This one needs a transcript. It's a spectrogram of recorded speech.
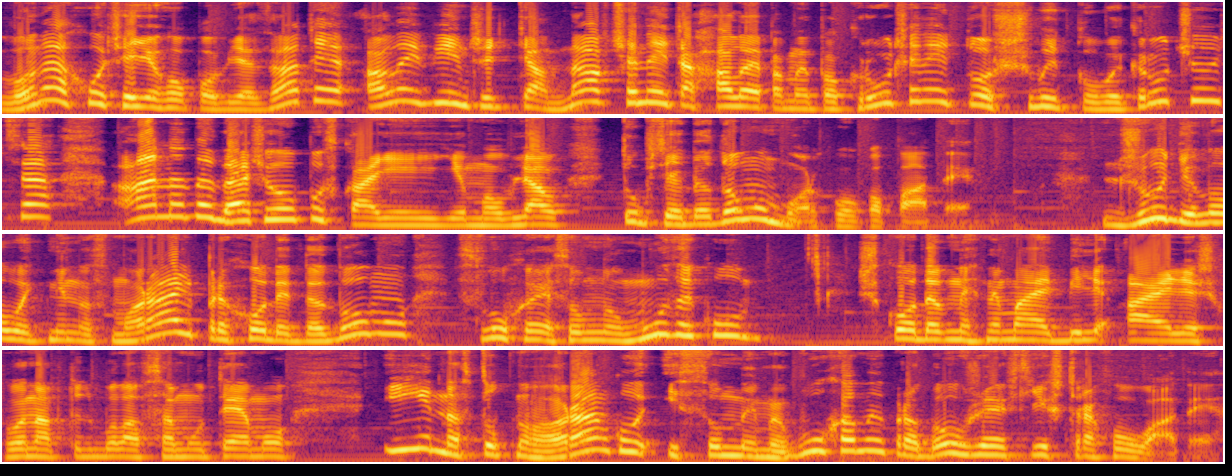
Вона хоче його пов'язати, але він життям навчений та халепами покручений, тож швидко викручується, а на додачу опускає її, мовляв, тупся додому моркву копати. Джуді ловить мінус мораль, приходить додому, слухає сумну музику. Шкода, в них немає білі Айліш, вона б тут була в саму тему. І наступного ранку із сумними вухами продовжує всіх штрафувати.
